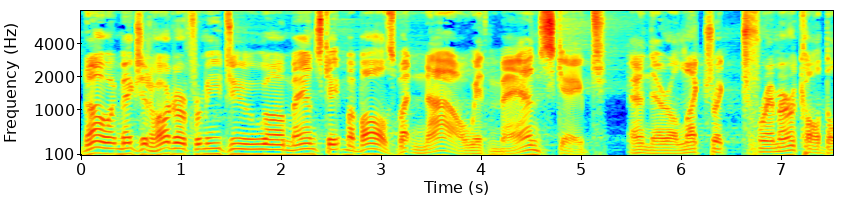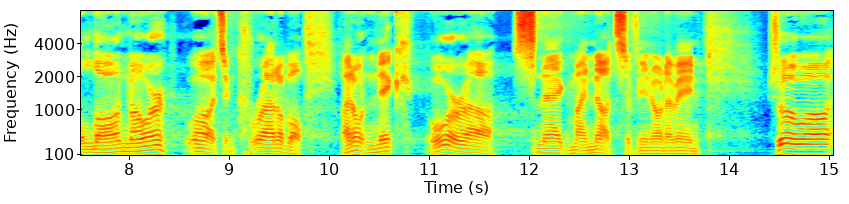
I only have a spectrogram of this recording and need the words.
no, it makes it harder for me to uh, manscape my balls. But now with Manscaped and their electric trimmer called the lawnmower, oh, it's incredible. I don't nick or uh, snag my nuts, if you know what I mean. So, uh,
